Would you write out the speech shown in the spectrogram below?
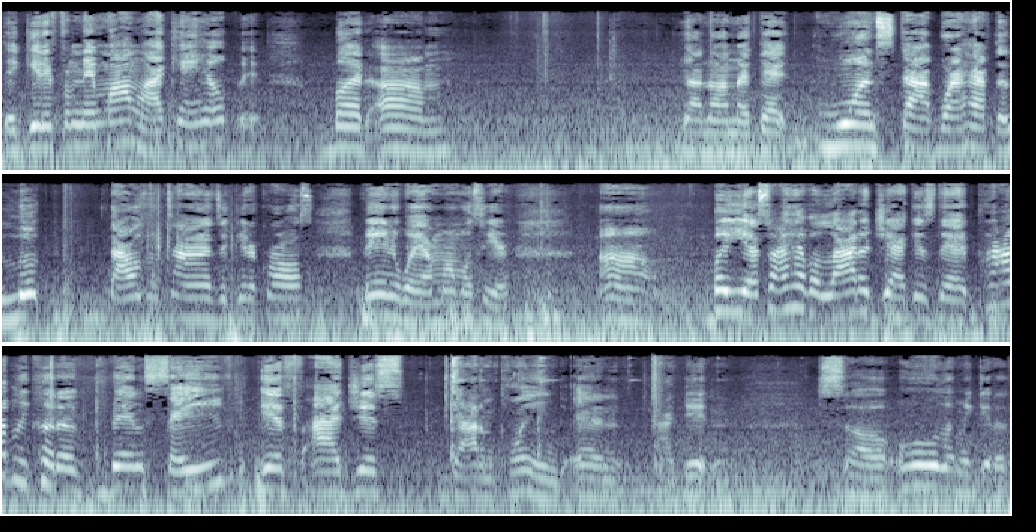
They get it from their mama. I can't help it. But um, y'all know I'm at that one stop where I have to look thousand times to get across. But anyway, I'm almost here. Um, but yeah, so I have a lot of jackets that probably could have been saved if I just got them cleaned and I didn't. So, oh, let me get a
